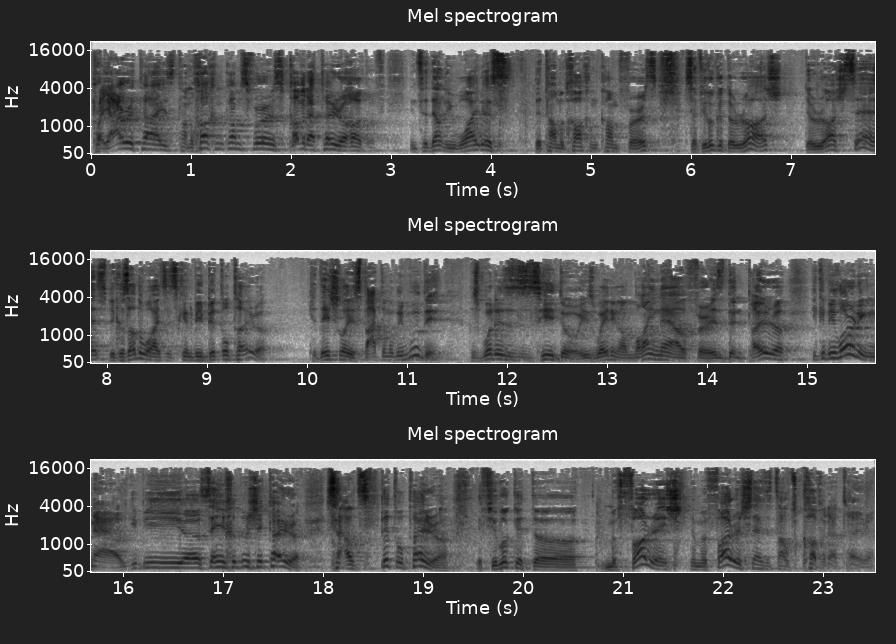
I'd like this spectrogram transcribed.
prioritize. Talmud Chacham comes first, Chavadat Torah Adav. Incidentally, why does the Talmud Chacham come first? So if you look at the Rush, the Rush says, because otherwise it's going to be Bittul Torah. Because what does he do? He's waiting online now for his din Torah. He could be learning now. He could be uh, saying Chedushay Torah. It's Bittul Torah. If you look at the Mefarish, the Mefarish says it's out covered Torah.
